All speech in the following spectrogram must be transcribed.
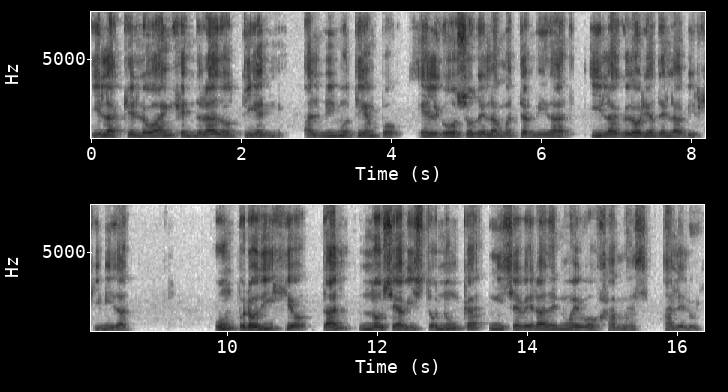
y la que lo ha engendrado tiene al mismo tiempo el gozo de la maternidad y la gloria de la virginidad. Un prodigio tal no se ha visto nunca ni se verá de nuevo jamás. Aleluya.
